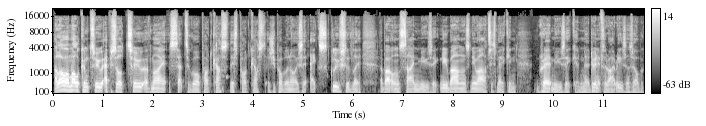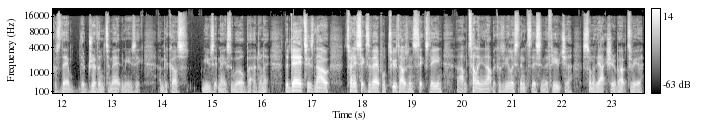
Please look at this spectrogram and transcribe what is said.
Hello and welcome to episode two of my Set to Go podcast. This podcast, as you probably know, is exclusively about unsigned music, new bands, new artists making great music and uh, doing it for the right reasons as well because they're, they're driven to make the music and because music makes the world better, doesn't it? The date is now 26th of April 2016. I'm telling you that because if you're listening to this in the future, some of the acts you're about to hear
